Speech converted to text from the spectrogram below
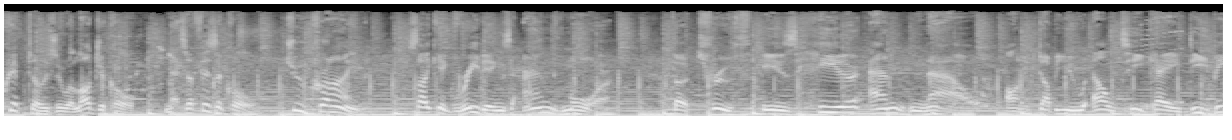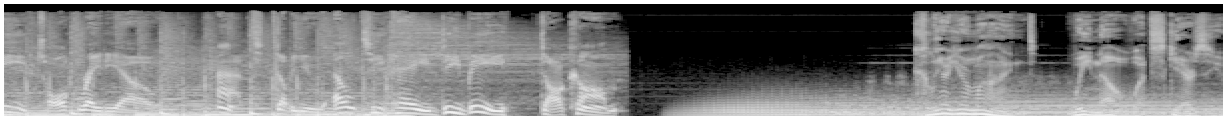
cryptozoological, metaphysical, true crime, psychic readings, and more. The truth is here and now on WLTK DB Talk Radio at WLTKDB.com. Clear your mind. We know what scares you.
